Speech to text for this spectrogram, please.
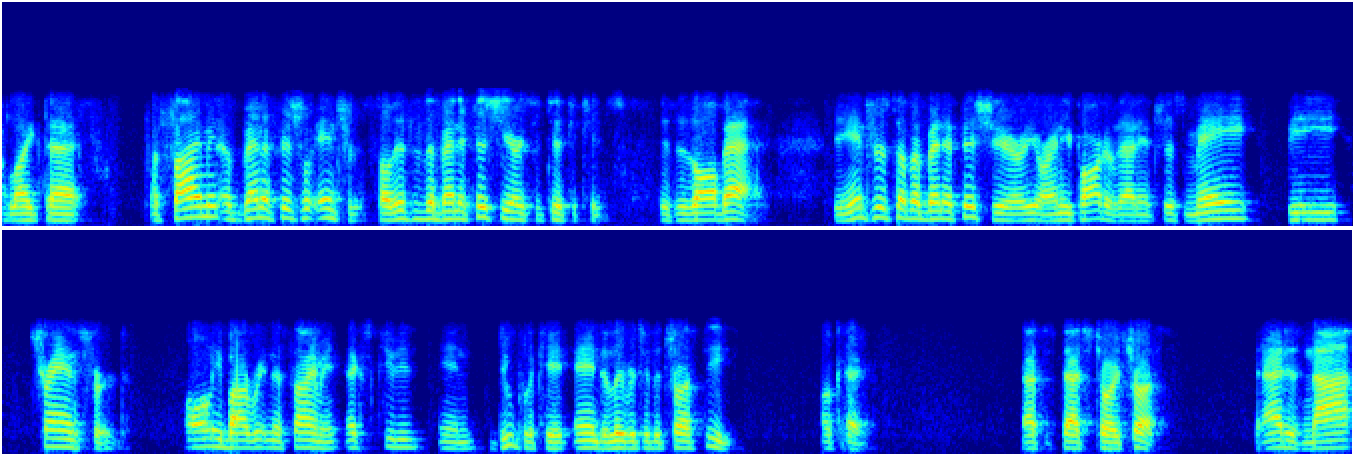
I like that. Assignment of beneficial interest. So this is the beneficiary certificates. This is all bad. The interest of a beneficiary or any part of that interest may be transferred only by written assignment executed in duplicate and delivered to the trustee. Okay. That's a statutory trust. That is not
